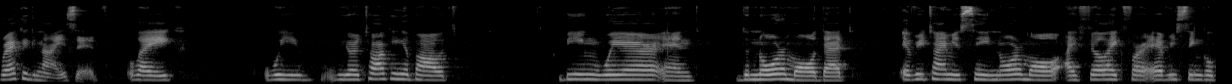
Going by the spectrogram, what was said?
recognize it? Like we we are talking about being aware and the normal that every time you say normal i feel like for every single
